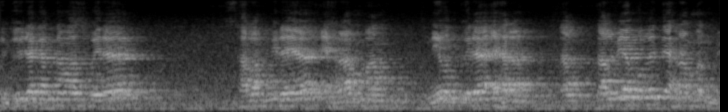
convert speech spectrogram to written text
ওই দুই রাকাত নামাজ পড়ে, সালাম ফিরাইয়া এহরাম মান নিয়ত করে এহরাম তাল- তালবিয়া বলে তো এহরাম মানবে।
